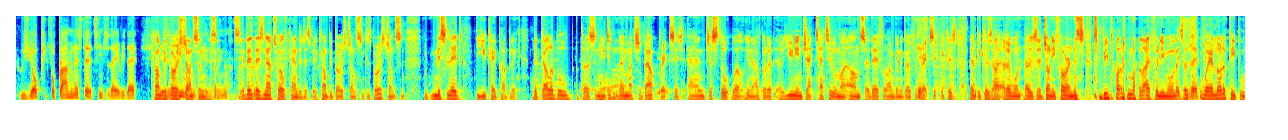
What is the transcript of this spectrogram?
who's your pick for prime minister. It seems that every day can't be Boris Johnson. There's now 12 candidates, but it can't be Boris Johnson because Boris Johnson misled the UK public, the gullible person who didn't know much about Brexit and just thought, well, you know, I've got a, a Union Jack tattoo on my arm, so therefore I'm going to go for yes. Brexit because uh, because I, I, don't want those uh, Johnny foreigners to be part of my life anymore. That's exactly. where a lot of people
